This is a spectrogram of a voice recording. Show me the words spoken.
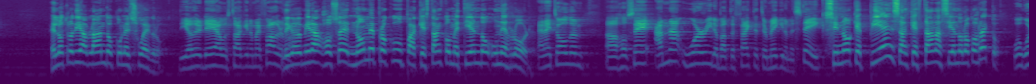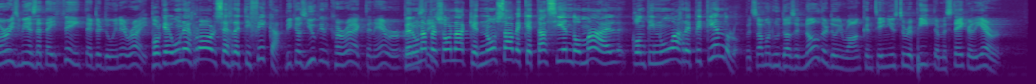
El otro día hablando con el suegro, The other day I was talking to my father, le digo, mira, José, no me preocupa que están cometiendo un error, and I told him, uh, Jose, I'm not worried about the fact that they're making a mistake. sino que piensan que están haciendo lo correcto. What worries me is that they think that they're doing it right. Porque un error se rectifica. Because you can correct an error or Pero una mistake, persona que no sabe que está haciendo mal, continúa repitiéndolo. but someone who doesn't know they're doing wrong continues to repeat the mistake or the error.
